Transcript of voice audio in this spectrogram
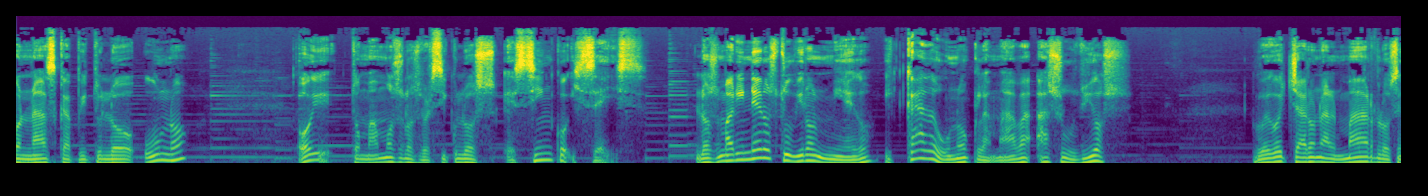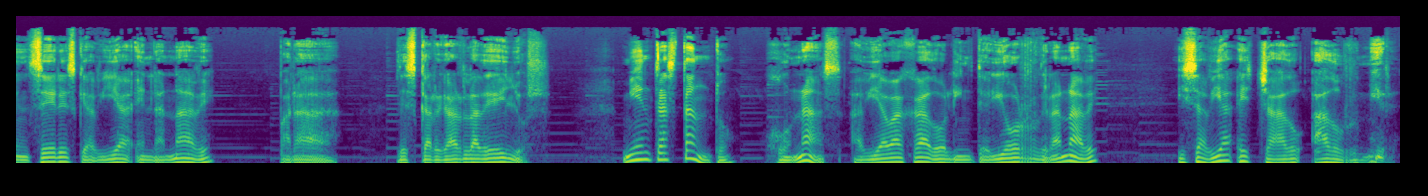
Jonás capítulo 1. Hoy tomamos los versículos 5 y 6. Los marineros tuvieron miedo y cada uno clamaba a su Dios. Luego echaron al mar los enseres que había en la nave para descargarla de ellos. Mientras tanto, Jonás había bajado al interior de la nave y se había echado a dormir.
